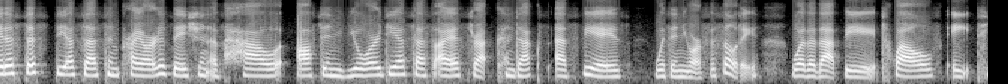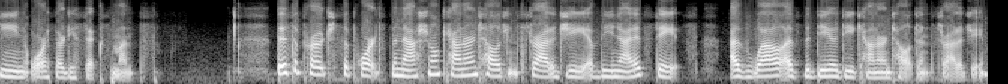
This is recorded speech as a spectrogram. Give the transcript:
It assists DSS in prioritization of how often your DSS IS threat conducts SVAs within your facility, whether that be 12, 18, or 36 months. This approach supports the National Counterintelligence Strategy of the United States as well as the DoD counterintelligence strategy.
